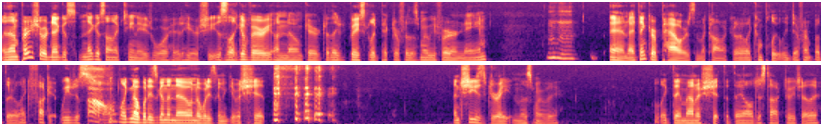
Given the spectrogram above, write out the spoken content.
And then I'm pretty sure Negas- Negasonic Teenage Warhead here, she is like a very unknown character. They basically picked her for this movie for her name. hmm And I think her powers in the comic are like completely different, but they're like, fuck it. We just, Oh. like, nobody's going to know. Nobody's going to give a shit. and she's great in this movie. Like, the amount of shit that they all just talk to each other.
